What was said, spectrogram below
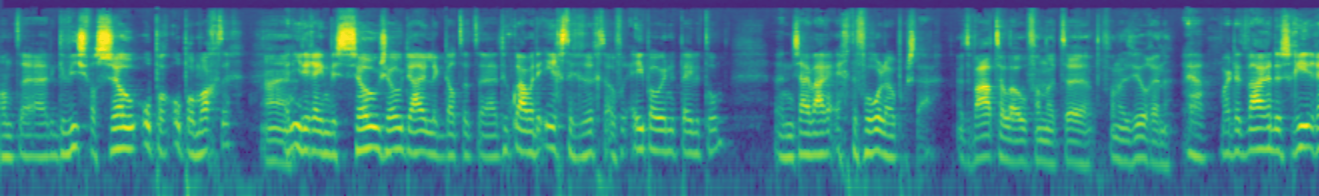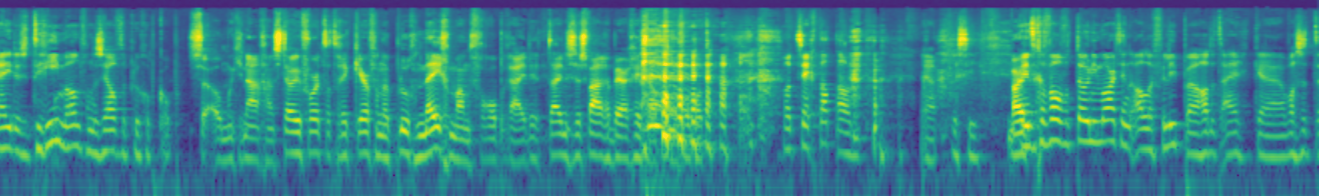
Want eh, de Gewies was zo opper, oppermachtig. Ah, ja. En iedereen wist zo, zo duidelijk dat het... eh, toen kwamen de eerste geruchten over EPO in het peloton. En zij waren echt de voorlopers daar. Het Waterloo van het, eh, van het wielrennen. Ja, maar dat waren dus, re- reden dus drie man van dezelfde ploeg op kop. Zo moet je nagaan. Stel je voor dat er een keer van de ploeg negen man voorop rijden tijdens de zware bijvoorbeeld. Wat zegt dat dan? ja, precies. Maar In het- geval van Tony Martin en Alle Philippe had het eigenlijk, was het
